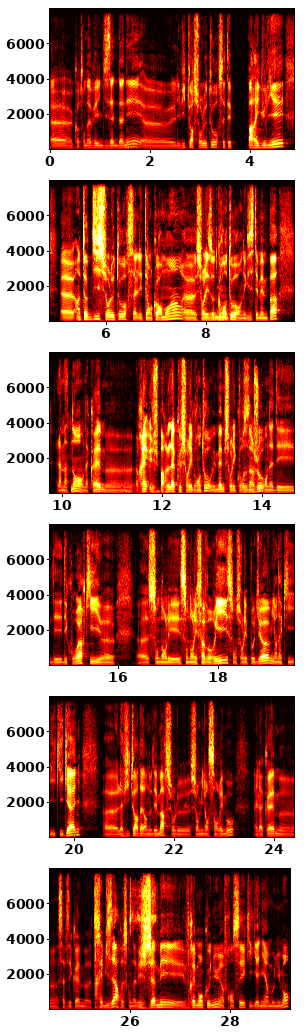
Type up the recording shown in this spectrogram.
Euh, quand on avait une dizaine d'années, euh, les victoires sur le tour, c'était pas régulier. un top 10 sur le tour, ça l'était encore moins. sur les autres mmh. grands tours, on n'existait même pas. Là maintenant, on a quand même. rien, je parle là que sur les grands tours, mais même sur les courses d'un jour, on a des, des, coureurs qui sont, dans les, sont dans les favoris, sont sur les podiums. Il y en a qui, qui gagnent. la victoire d'Arnaud Desmar sur, le, sur Milan-San Remo, elle a quand même, euh, ça faisait quand même euh, très bizarre parce qu'on n'avait jamais vraiment connu un Français qui gagnait un monument.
